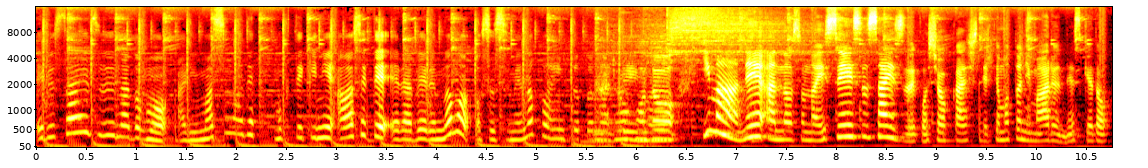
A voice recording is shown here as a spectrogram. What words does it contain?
L サイズなどもありますので目的に合わせて選べるのもおすすめのポイントとななっているほどます。。今ねあのその SS サイズご紹介して手元にもあるんですけど。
